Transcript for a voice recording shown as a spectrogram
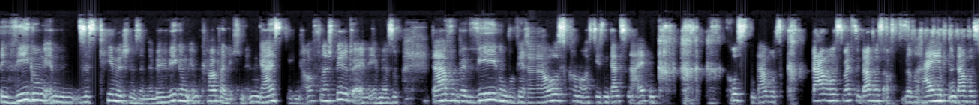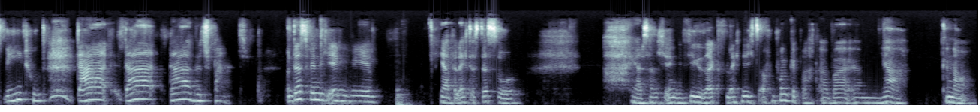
Bewegung im systemischen Sinne, Bewegung im körperlichen, im geistigen, auf einer spirituellen Ebene. So da, wo Bewegung, wo wir rauskommen aus diesen ganzen alten Krusten, da, wo es, da, wo es, weißt du, da, wo es auch so reift und da, wo es weh tut, da, da, da wird spannend. Und das finde ich irgendwie, ja, vielleicht ist das so ja, das habe ich irgendwie viel gesagt, vielleicht nichts auf den Punkt gebracht, aber ähm, ja, genau.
